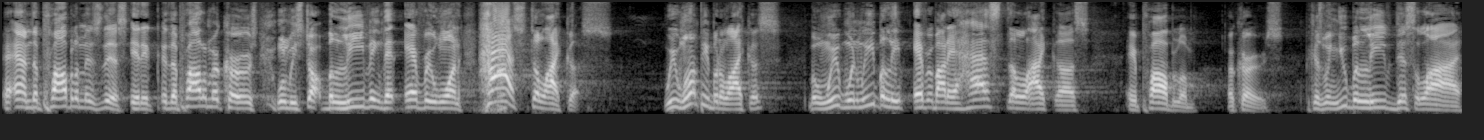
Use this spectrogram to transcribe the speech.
And the problem is this it, the problem occurs when we start believing that everyone has to like us. We want people to like us, but when we, when we believe everybody has to like us, a problem occurs. Because when you believe this lie,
